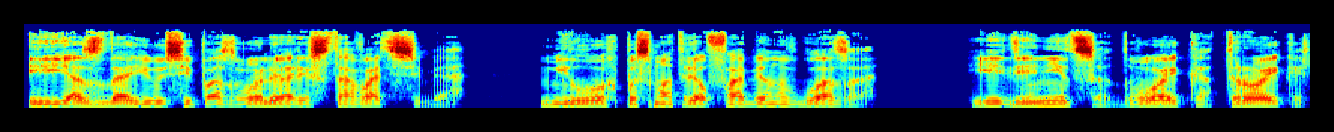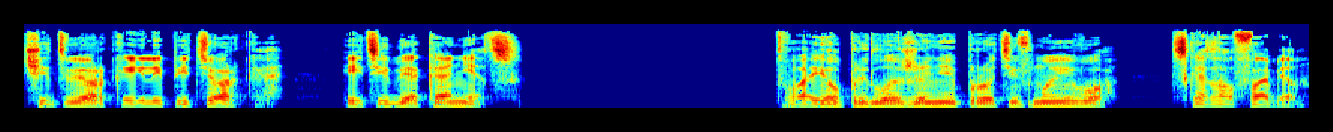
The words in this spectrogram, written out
И я сдаюсь и позволю арестовать себя». Милвах посмотрел Фабиану в глаза. «Единица, двойка, тройка, четверка или пятерка и тебе конец». «Твое предложение против моего», — сказал Фабиан.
